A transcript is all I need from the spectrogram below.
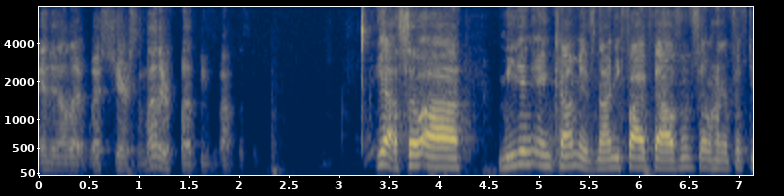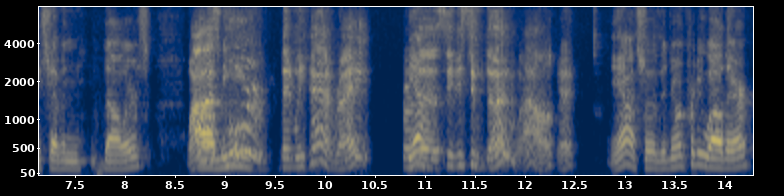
And then I'll let Wes share some other fun things about Placentia. Yeah, so uh, median income is $95,757. Wow, that's uh, median... more than we've had, right? For yeah. the cities we've done? Wow, okay. Yeah, so they're doing pretty well there.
